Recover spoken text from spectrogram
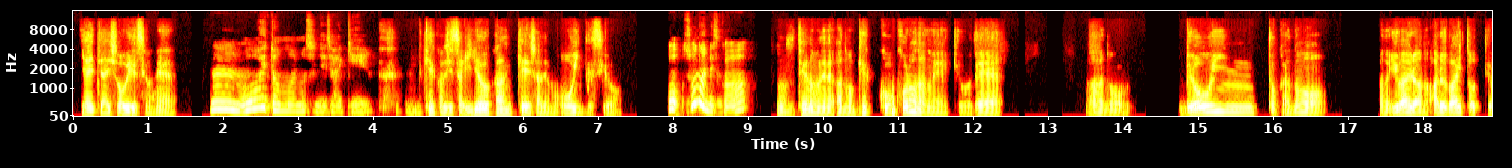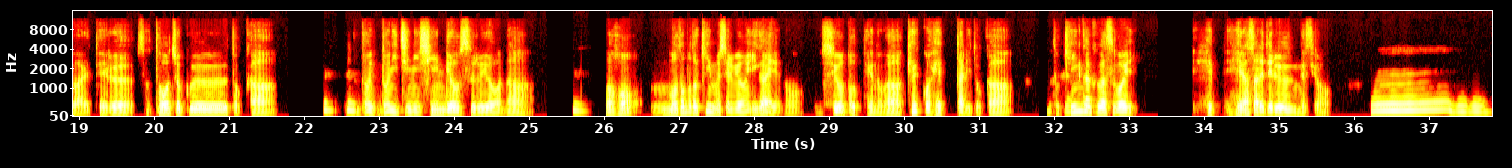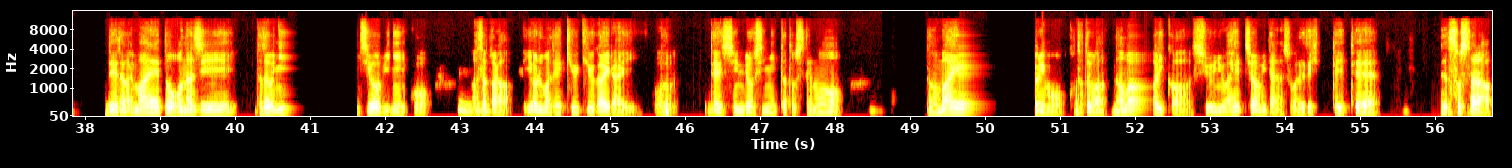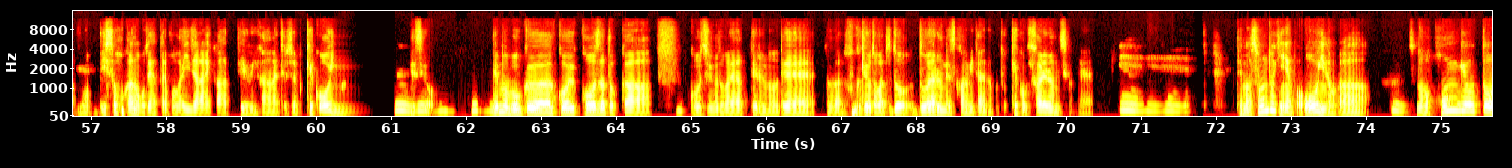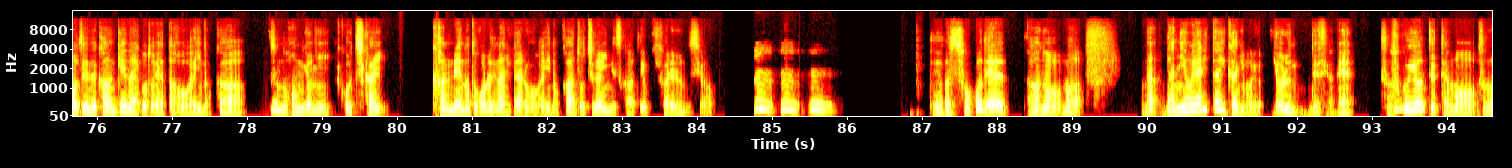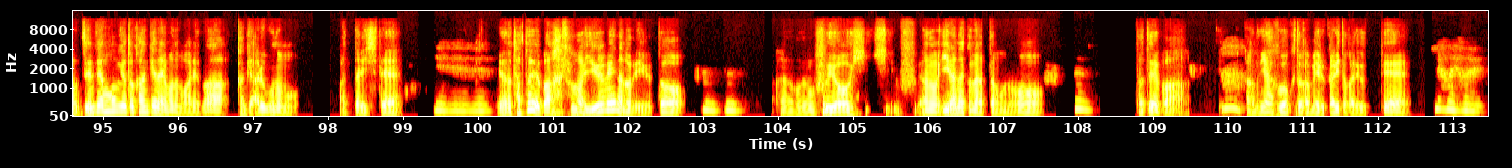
やりたい人多いですよね。うん多いと思いますね最近。結構実は医療関係者でも多いんですよ。おそうなんですか？そうなんです。っていうのもね、あの結構コロナの影響で、あの、病院とかの、あのいわゆるあのアルバイトって言われている、その当直とか、うんうん。土土日に診療するような、うん。まあ、ほもともと勤務してる病院以外での仕事っていうのが結構減ったりとか、金額がすごいへ減らされてるんですよ。で、だから前と同じ、例えば日日曜日にこう朝から夜まで救急外来をで診療しに行ったとしても、だから前よりも、例えば何割か収入が減っちゃうみたいな人が出てきていて、でそしたらもういっそ他のことやった方がいいんじゃないかっていうふうに考えてる人が結構多いんですよ。でも僕はこういう講座とかコーチングとかやってるので、なんか副業とかってどうどうやるんですか？みたいなこと結構聞かれるんですよね。で、まあその時にやっぱ多いのが、うん。その本業と全然関係ないことをやった方がいいのか、うん。その本業にこう近い関連のところで何かやる方がいいのか、どっちがいいんですかってよく聞かれるんですよ。うんうんうん。で、やっぱそこで、あの、まあ、な、何をやりたいかにもよよるんですよね。その副業って言っても、その全然本業と関係ないものもあれば、関係あるものもあったりして、いや例えば、まあ有名なので言うと、うんうん。あの、不要ひ、ひふあの、いらなくなったものを、うん。例えば、あ。あの、ヤフオクとかメルカリとかで売って、はいはいはい。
